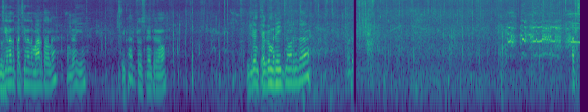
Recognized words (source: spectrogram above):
ಪಚ್ಚಿನದು ಪಚ್ಚಿನದು ಮಾಡ್ತಾವಲ್ಲ, ಹಂಗಾಗಿ. ಈಗ ಹಾಕ್ತೇವೆ ಸ್ನೇಹಿತರೆ ನಾವು. ಇಲ್ಲಿ ಒಂದು ಮರಿ ಐತಿ ನೋಡ್ರಿ ಇದು? ಹಚ್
